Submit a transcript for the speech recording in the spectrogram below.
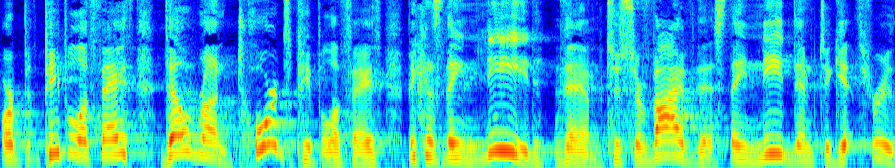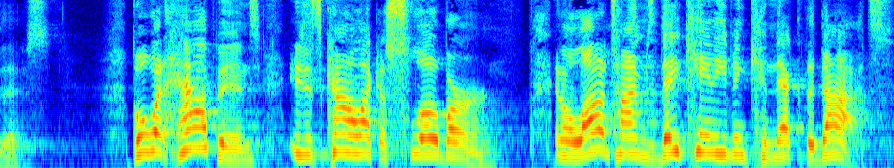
or people of faith. They'll run towards people of faith because they need them to survive this. They need them to get through this. But what happens is it's kind of like a slow burn. And a lot of times they can't even connect the dots.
